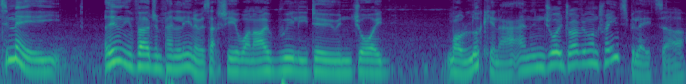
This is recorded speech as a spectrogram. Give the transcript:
to me, I think the Virgin Pendolino is actually one I really do enjoy well, looking at and enjoy driving on Train Simulator.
